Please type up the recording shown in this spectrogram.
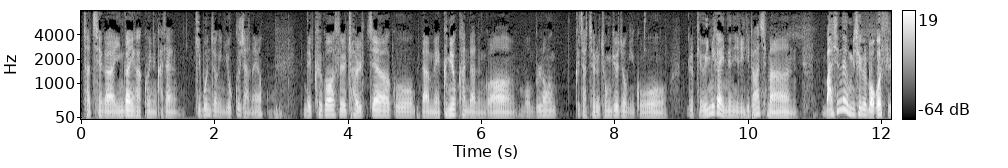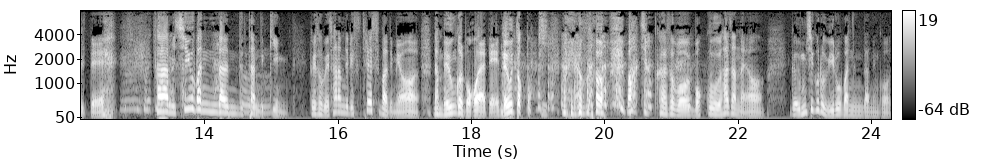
자체가 인간이 갖고 있는 가장 기본적인 욕구잖아요. 근데 그것을 절제하고 그다음에 금욕한다는 거, 뭐 물론 그 자체로 종교적이고 이렇게 의미가 있는 일이기도 하지만 맛있는 음식을 먹었을 때 사람이 치유받는다는 듯한 느낌. 그래서 왜 사람들이 스트레스 받으면 난 매운 걸 먹어야 돼. 매운 떡볶이 막 이런 거 막 집 가서 뭐 먹고 하잖아요. 그러니까 음식으로 위로받는다는 것.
